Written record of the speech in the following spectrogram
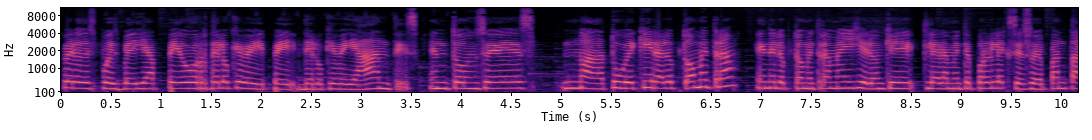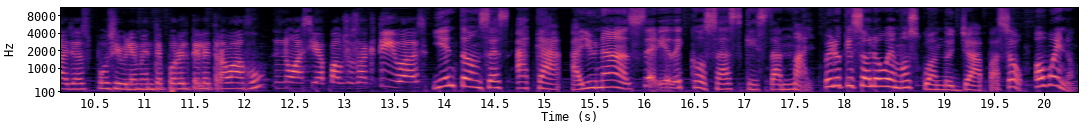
pero después veía peor de lo que, de lo que veía antes. Entonces, nada, tuve que ir al optómetra. En el optómetra me dijeron que claramente por el exceso de pantallas, posiblemente por el teletrabajo, no hacía pausas activas. Y entonces acá hay una serie de cosas que están mal, pero que solo vemos cuando ya pasó. O bueno,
